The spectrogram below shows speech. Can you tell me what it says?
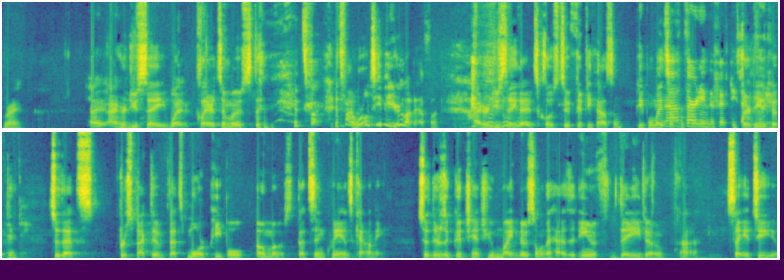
Right. I, I heard you say what, Claire? It's almost. it's fine. It's fine. We're on TV. You're allowed to have fun. I heard you say that it's close to fifty thousand people might Uh, suffer 30 from to that? 50,000. Thirty to 30 to fifty. 50. So that's perspective. That's more people almost. That's in Queens County. So there's a good chance you might know someone that has it, even if they don't uh, say it to you.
